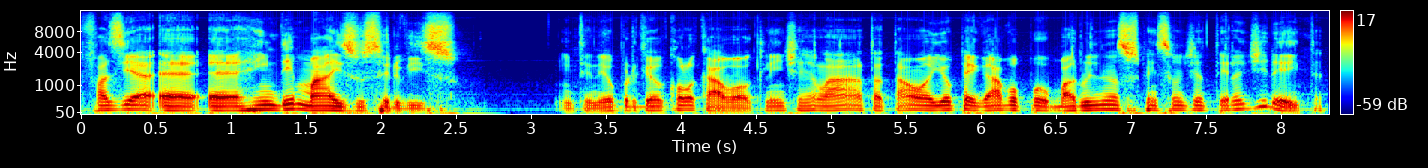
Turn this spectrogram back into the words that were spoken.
fazia é, é, render mais o serviço. Entendeu? Porque eu colocava, ó, o cliente relata, tal, aí eu pegava, pô, barulho na suspensão dianteira direita.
